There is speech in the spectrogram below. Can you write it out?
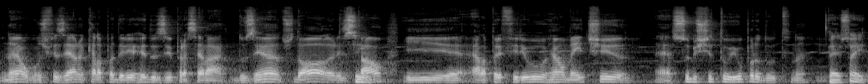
né, alguns fizeram, que ela poderia reduzir para, sei lá, 200 dólares Sim. e tal. E ela preferiu realmente é, substituir o produto, né? É isso aí.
